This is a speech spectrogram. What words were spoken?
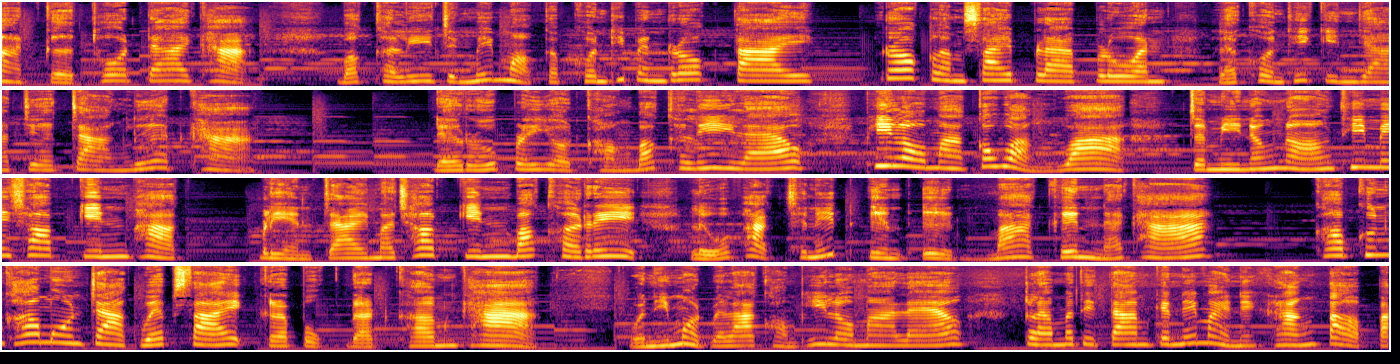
อาจเกิดโทษได้ค่ะบรอกโคลีจึงไม่เหมาะกับคนที่เป็นโรคไต โรคลำไส้แปรปรวน และคนที่กินยาเจือจางเลือดค่ะ ได้รู้ประโยชน์ของบรอกโคลีแล้ว พี่โลมาก็หวังว่าจะมีน้องๆที่ไม่ชอบกินผัก เปลี่ยนใจมาชอบกินบรอกโคลีหรือว่าผักชนิดอื่น ๆ มากขึ้นนะคะขอบคุณข้อมูลจากเว็บไซต์กระปุก .com ค่ะ วันนี้หมดเวลาของพี่โลมาแล้ว กลับมาติดตามกันได้ใหม่ในครั้งต่อไป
